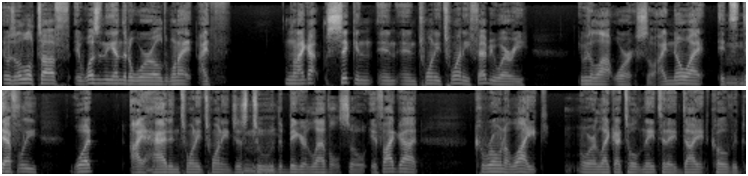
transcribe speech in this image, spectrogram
It was a little tough. It wasn't the end of the world. When I, I when I got sick in, in, in 2020 February, it was a lot worse. So I know I it's definitely what I had in 2020, just to the bigger level. So if I got Corona Light, or like I told Nate today, Diet COVID,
